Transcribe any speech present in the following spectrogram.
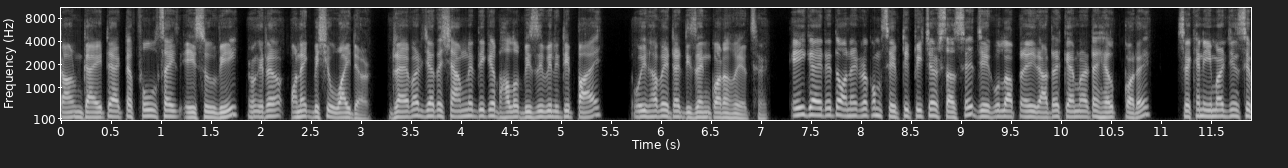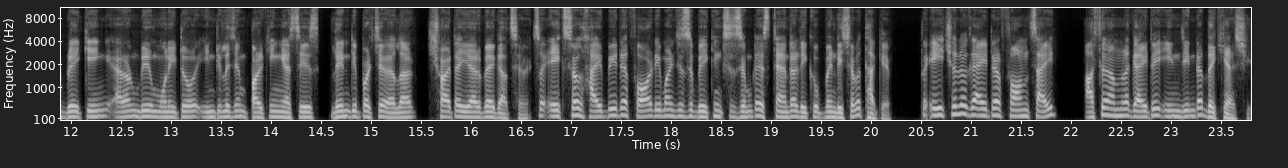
কারণ গাড়িটা একটা ফুল সাইজ এসইউভি এবং এটা অনেক বেশি ওয়াইডার ড্রাইভার যাতে সামনের দিকে ভালো ভিজিবিলিটি পায়, ওইভাবে এটা ডিজাইন করা হয়েছে। এই গাড়িটাতে অনেক রকম সেফটি ফিচার্স আছে, যেগুলো আপনার এই রাডার ক্যামেরাটা হেল্প করে। সেখানে emergency braking around view monitor intelligent parking assist lane departure alert ছয়টা ইয়ারব্যাগ আছে। সো এক্সট্রাল হাইব্রিডে ফরওয়ার্ড ইমার্জেন্সি ব্রেকিং সিস্টেমটা স্ট্যান্ডার্ড ইকুইপমেন্ট হিসেবে থাকে। তো এই ছিল গাড়িটার ফ্রন্ট সাইড আসলে আমরা গাড়িটার ইঞ্জিনটা দেখে আসি।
